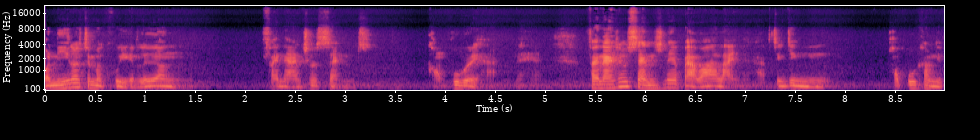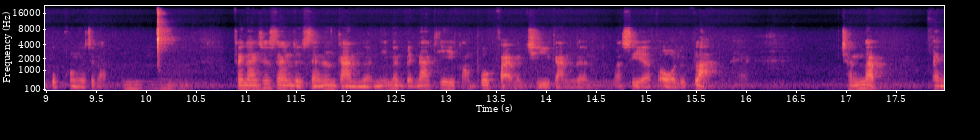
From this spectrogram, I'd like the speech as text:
วันนี้เราจะมาคุยกันเรื่อง financial sense ของผู้บริหารนะฮะ financial sense เนี่ยแปลว่าอะไรนะครับ จริงๆ พอพูดคำนี้ปุ๊บคงจะแบบ financial sense หรือ sense ทางการเงินนี่มันเป็นหน้าที่ของพวกฝ่ายบัญชีการเงิน หรือว่า CFO หรือเปล่านะฮะฉันแบบ เป็น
